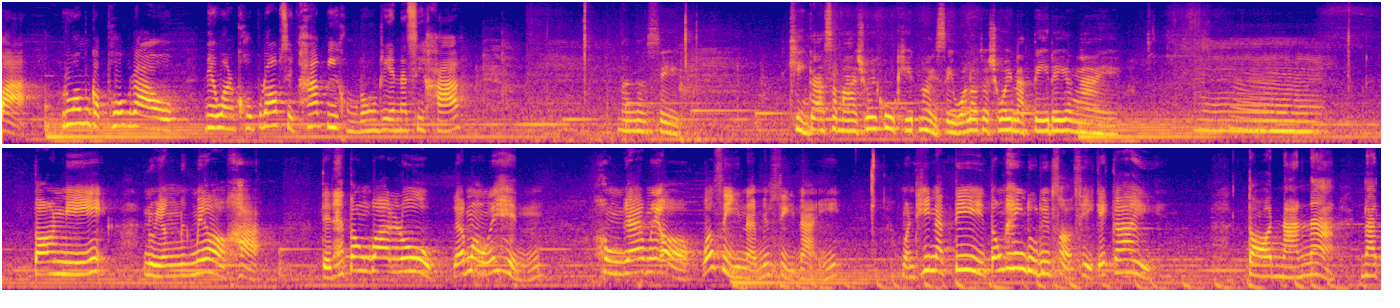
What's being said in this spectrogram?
ปะ ร่วมกับพวกเราในวันครบรอบ 15 ปีของโรงเรียนนะสิคะ นั่นน่ะสิ ขิงกับอาสมาช่วยครูคิดหน่อยสิว่าเราจะช่วยนัตตี้ได้ยังไง ตอนนี้หนูยังนึกไม่ออกค่ะ แต่ถ้าต้องวาดรูปแล้วมองไม่เห็น คงแยกไม่ออกว่าสีไหนเป็นสีไหน เหมือนที่นัตตี้ต้องเพ่งดูดินสอสีใกล้ๆ ตอนนั้นน่ะนัต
